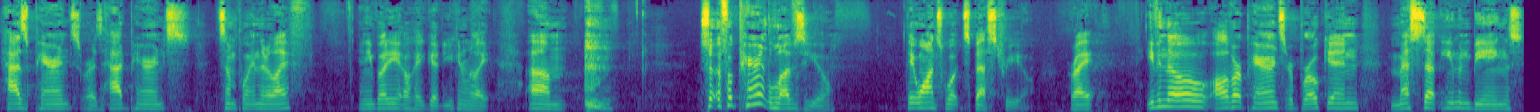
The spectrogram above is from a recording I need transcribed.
has parents or has had parents at some point in their life? Anybody? Okay, good. You can relate. Um, so, if a parent loves you, they want what's best for you, right? Even though all of our parents are broken, messed up human beings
